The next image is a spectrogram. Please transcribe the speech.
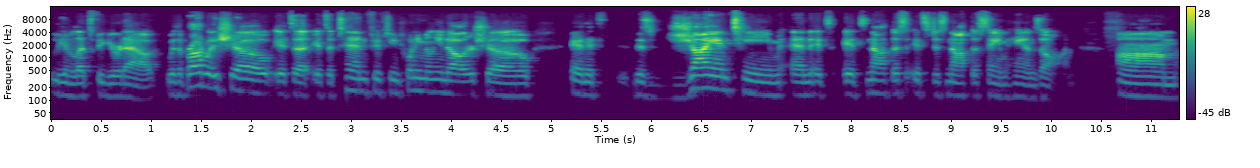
You know, let's figure it out. With a Broadway show, it's a it's a 10, 15, 20 million dollar show and it's this giant team and it's it's not this it's just not the same hands on. Um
